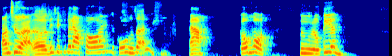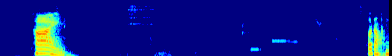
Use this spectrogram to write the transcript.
con chưa ạ ờ thì cứ đọc thôi. Cô hướng dẫn. Nào câu 1 từ đầu tiên. Kind. Ơ đọc đi.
